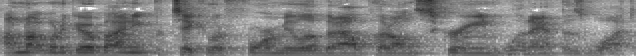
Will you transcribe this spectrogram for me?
I'm not going to go by any particular formula, but I'll put on screen what amp is what.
